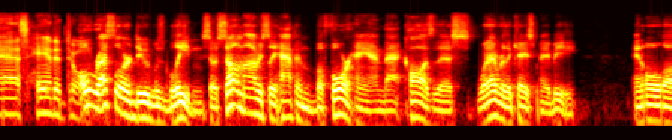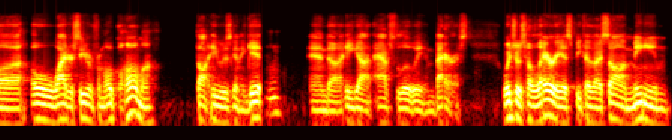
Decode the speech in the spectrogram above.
ass handed to them. old wrestler dude was bleeding. So something obviously happened beforehand that caused this, whatever the case may be. And old uh old wide receiver from Oklahoma thought he was gonna get Mhm. and uh, he got absolutely embarrassed, which was hilarious because I saw a meme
